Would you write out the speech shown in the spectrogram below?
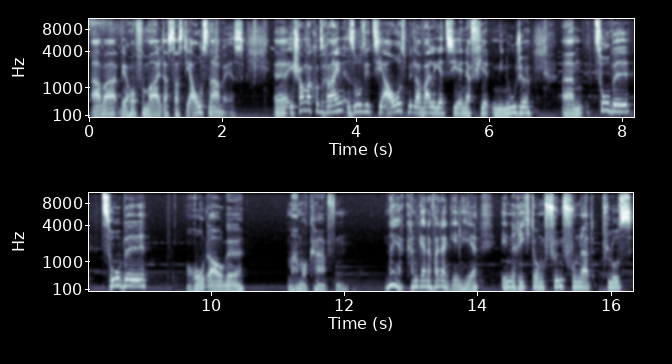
Aber wir hoffen mal, dass das die Ausnahme ist. Äh, ich schaue mal kurz rein. So sieht es hier aus. Mittlerweile jetzt hier in der vierten Minute. Ähm, Zobel, Zobel, Rotauge, Marmorkarpfen. Naja, kann gerne weitergehen hier in Richtung 500 plus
